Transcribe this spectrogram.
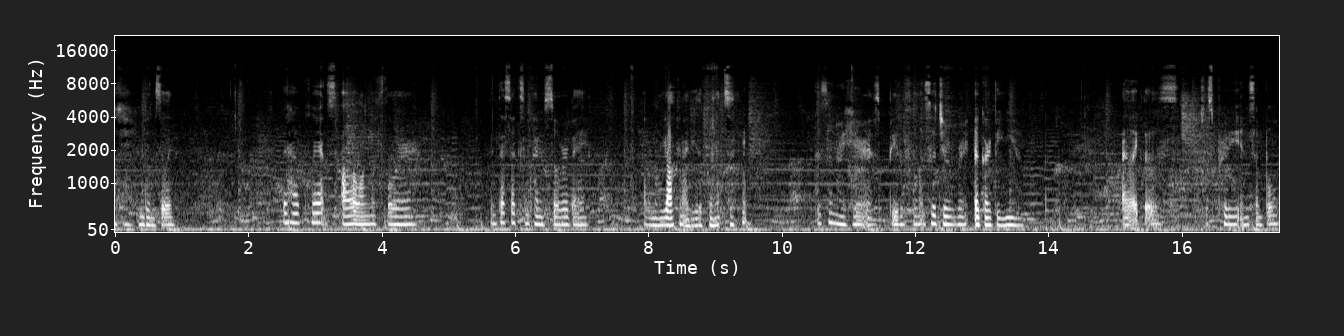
Okay, I'm being silly. They have plants all along the floor. I think that's like some kind of silver bay. I don't know. Y'all can ID the plants. this one right here is beautiful. It's a, a gardenia. I like those. Just pretty and simple.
